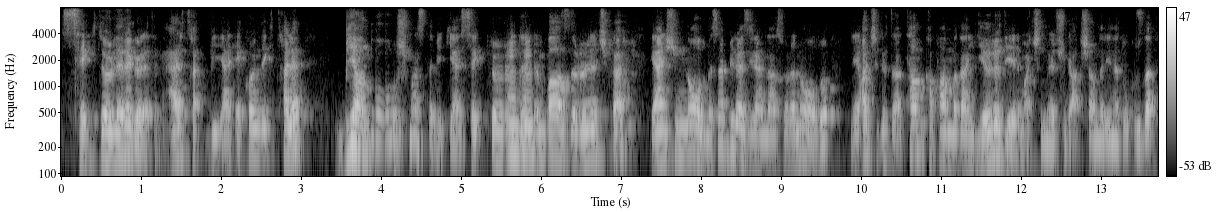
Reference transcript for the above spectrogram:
sektörlere göre tabii her ta- bir, yani ekonomideki talep bir anda oluşmaz tabii ki. Yani sektörlerin bazıları öne çıkar. Yani şimdi ne oldu mesela 1 Haziran'dan sonra ne oldu? E, açıkçası tam kapanmadan yarı diyelim açılmaya çünkü akşamları yine 9'da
